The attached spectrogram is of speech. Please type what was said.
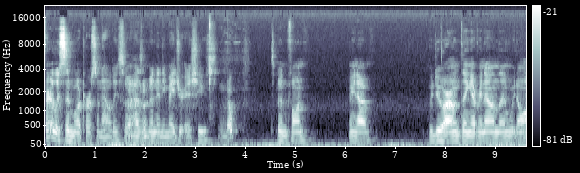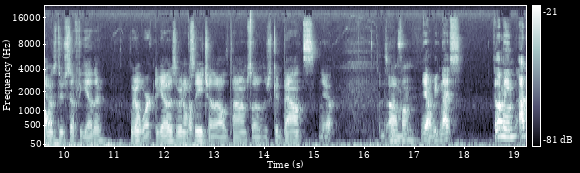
fairly similar personalities, so it hasn't mm-hmm. been any major issues. Nope. It's been fun. You know, we do our own thing every now and then. We don't Yep. always do stuff together. We don't work together, so we don't Nope. see each other all the time. So there's good balance. Yep. It's been Um, fun. Yeah, weeknights. Cause I mean, I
